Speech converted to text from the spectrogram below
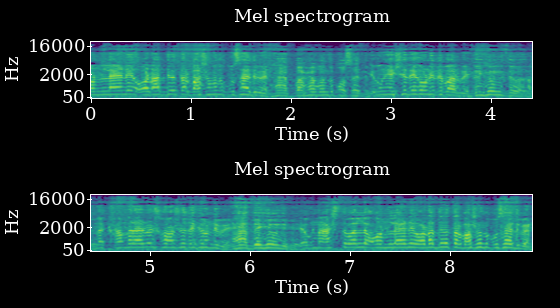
অনলাইনে অর্ডার দিয়ে তার বাসার মধ্যে পৌঁছায় দিবেন। হ্যাঁ বাসা পর্যন্ত পৌঁছাই দিব এবং এসে দেখেও নিতে পারবে। দেখেও নিতে পারবে। আপনার খামার আসবে সরাসরি দেখেও নিবে। হ্যাঁ দেখেও নিবে। এবং আসতে পারলে অনলাইনে অর্ডার দিয়ে তার বাসার মধ্যে পৌঁছায় দিবেন।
